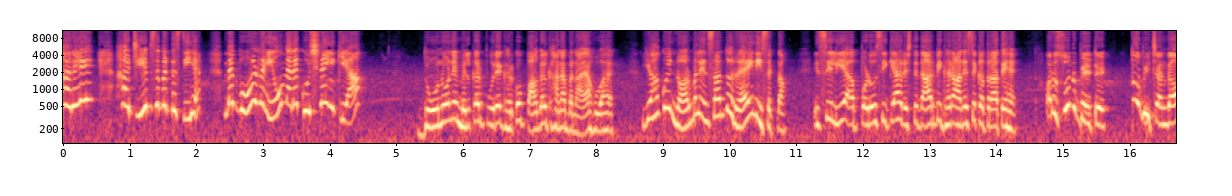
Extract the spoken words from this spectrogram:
अरे अजीब ज़बरदस्ती है। मैं बोल रही हूँ मैंने कुछ नहीं किया। दोनों ने मिलकर पूरे घर को पागल खाना बनाया हुआ है। यहाँ कोई नॉर्मल इंसान तो रह ही नहीं सकता। इसीलिए अब पड़ोसी क्या रिश्तेदार भी घर आने से कतराते हैं। और सुन बेटे तू भी चंगा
